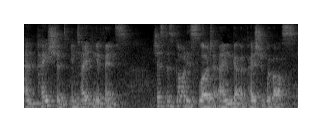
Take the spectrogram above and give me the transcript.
and patient in taking offence, just as God is slow to anger and patient with us.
